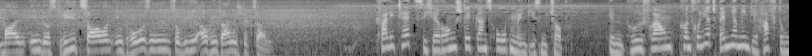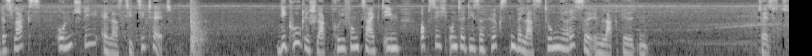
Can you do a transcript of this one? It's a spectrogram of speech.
malen Industriezaun in großen sowie auch in kleinen Stückzahlen. Qualitätssicherung steht ganz oben in diesem Job. Im Prüfraum kontrolliert Benjamin die Haftung des Lacks und die Elastizität. Die Kugelschlagprüfung zeigt ihm, ob sich unter dieser höchsten Belastung Risse im Lack bilden. Test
